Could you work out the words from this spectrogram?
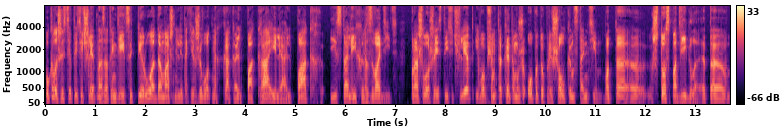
Около шести тысяч лет назад индейцы Перу одомашнили таких животных, как альпака или альпак, и стали их разводить. Прошло шесть тысяч лет, и, в общем-то, к этому же опыту пришел Константин. Вот э, э что сподвигло? Это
